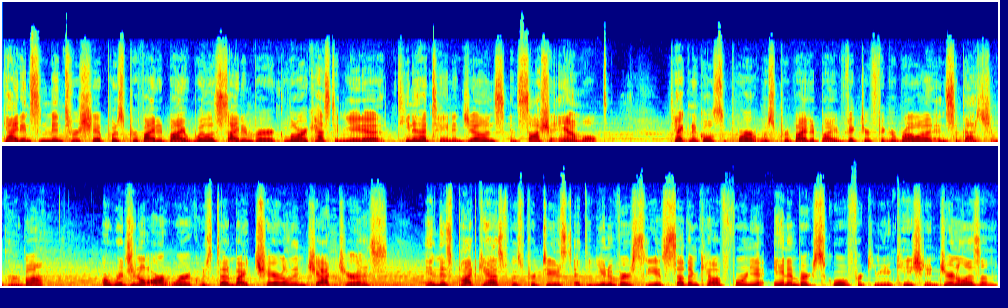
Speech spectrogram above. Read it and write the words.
Guidance and mentorship was provided by Willa Seidenberg, Laura Castaneda, Tina Hatainen Jones, and Sasha Anawalt. Technical support was provided by Victor Figueroa and Sebastian Gruba. Original artwork was done by Cherilyn Jack Juris. And this podcast was produced at the University of Southern California Annenberg School for Communication and Journalism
